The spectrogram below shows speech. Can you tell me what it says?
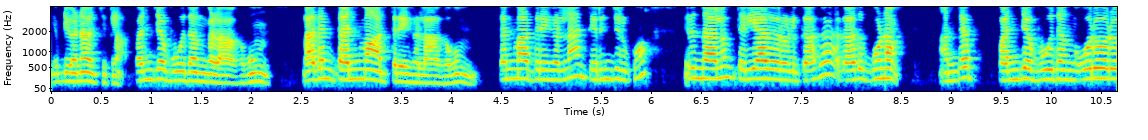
எப்படி வேணா வச்சுக்கலாம் பஞ்சபூதங்களாகவும் அதன் தன்மாத்திரைகளாகவும். தன்மாத்திரைகள்லாம் தெரிஞ்சிருக்கும் இருந்தாலும் தெரியாதவர்களுக்காக அதாவது குணம் அந்த பஞ்சபூதங் ஒரு ஒரு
